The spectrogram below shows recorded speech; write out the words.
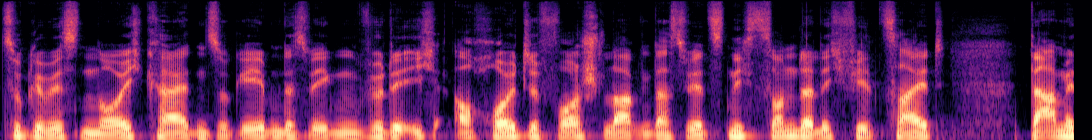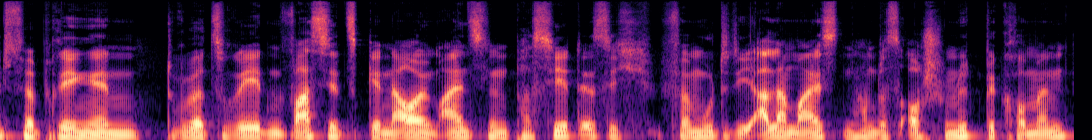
zu gewissen Neuigkeiten zu geben. Deswegen würde ich auch heute vorschlagen, dass wir jetzt nicht sonderlich viel Zeit damit verbringen, darüber zu reden, was jetzt genau im Einzelnen passiert ist. Ich vermute, die allermeisten haben das auch schon mitbekommen,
